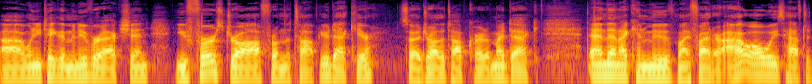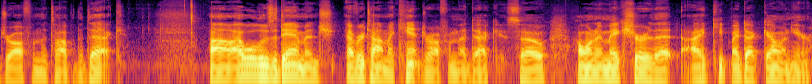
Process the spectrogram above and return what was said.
uh, when you take the maneuver action, you first draw from the top of your deck here. So I draw the top card of my deck, and then I can move my fighter. I always have to draw from the top of the deck. Uh, I will lose a damage every time I can't draw from that deck, so I want to make sure that I keep my deck going here.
